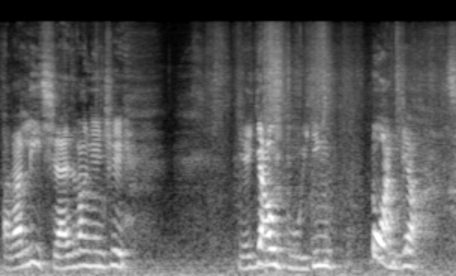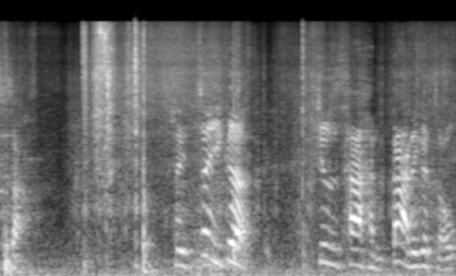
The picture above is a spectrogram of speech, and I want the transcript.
把它立起来放进去，你的腰骨已经断掉，迟早。所以这一个就是它很大的一个轴。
